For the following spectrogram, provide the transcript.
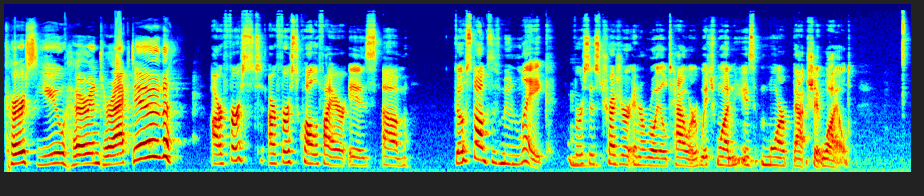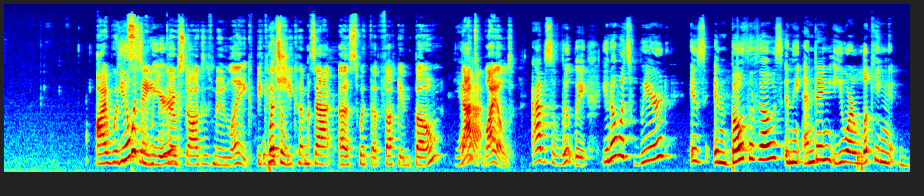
Curse you, HeR Interactive. our first our first qualifier is um, Ghost Dogs of Moon Lake mm. versus Treasure in a Royal Tower. Which one is more batshit wild? I would You know what's say weird? Ghost Dogs of Moon Lake because What's she comes at us with a fucking bone. Yeah. That's wild. Absolutely. You know what's weird is in both of those, in the ending, you are looking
